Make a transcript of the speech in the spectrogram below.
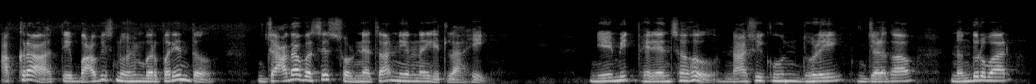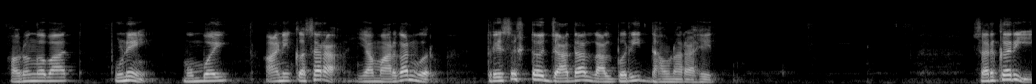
अकरा ते बावीस नोव्हेंबरपर्यंत जादा बसेस सोडण्याचा निर्णय घेतला आहे. नियमित फेऱ्यांसह नाशिकहून धुळे जळगाव नंदुरबार औरंगाबाद पुणे मुंबई आणि कसारा या मार्गांवर त्रेसष्ट जादा लालपरी धावणार आहेत. सरकारी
